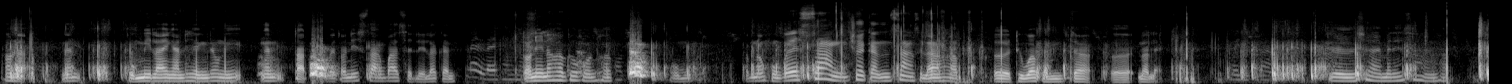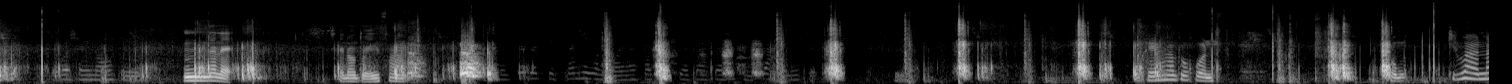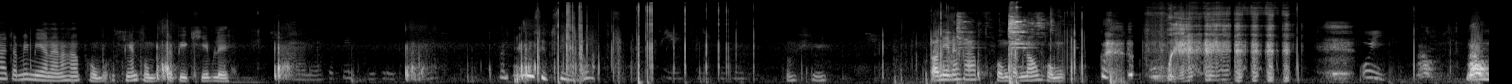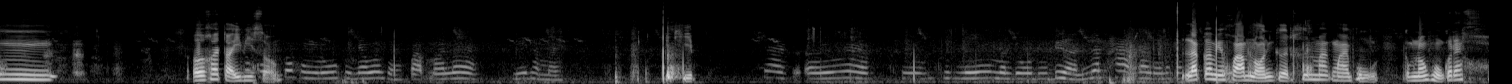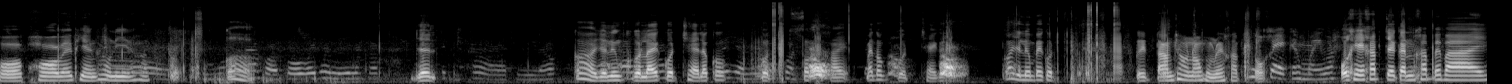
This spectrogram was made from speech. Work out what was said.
เอาละงั้นผมมีรายงานเพียงเท่านี้ งั้นตัดไปตอนนี้สร้างบ้านเสร็จเลยแล้วกัน ตอนนี้นะครับทุกคนครับ ผมกับน้องผมก็ได้สร้างช่วยกันสร้างเสร็จแล้วครับ เออถือว่าผมจะเออนั่นแหละไม่ได้สร้างเออใช่ไม่ได้สร้างครับแต่ว่าใช้น้องตัวเองอืมนั่นแหละ ใช้น้องตัวเองสร้างก็จะติดไม่ให้มันลอยนะครับเจอกันตอนที่ผมสร้างอันนี้เสร็จโอเคครับทุกคน ผมคิดว่าน่าจะไม่มีอะไรนะครับ ผมงั้นผมจะปิดคลิปเลย เดี๋ยวจะปิดคลิปเลย มันเป็นสิบสี่แล้วอะโอเค ตอนนี้นะครับ ผมกับน้องผมอุ้ยอืมเออค่อยต่อ EP สองก็คงรู้คุณนะว่าผมปรับมาหน้านี่ทำไมคลิปใช่เออเนี่ยคือคลิปนี้มันดูดูเดือดเลือดพล่านมากเลยนะครับแล้วก็มีความหลอนเกิดขึ้นมากมายผมกับน้องผมก็ได้ขอพอไว้เพียงเท่านี้นะครับ ก็ขอโทรไว้เท่านี้นะครับ ก็อย่าลืมกดไลค์กดแชร์แล้วก็กด subscribe ไม่ต้องกดแชร์ก็ได้ก็อย่าลืมไปกดติดตามช่องน้องผมด้วยครับพูโอดเคแปลกทำไมวะ โอเคครับ เจอกันครับ บ๊ายบาย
